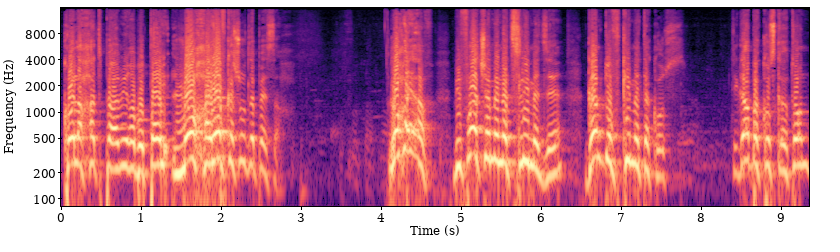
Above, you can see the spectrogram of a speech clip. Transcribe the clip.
כל החד פעמי רבותיי, לא חייב כשרות לפסח. לא חייב. בפרט שמנצלים את זה, גם דופקים את הכוס. תיגע בכוס קרטון,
